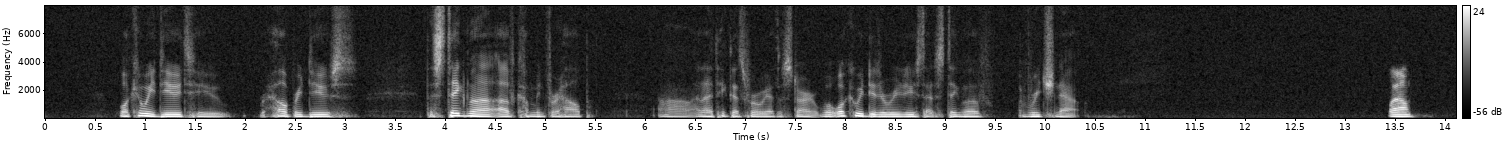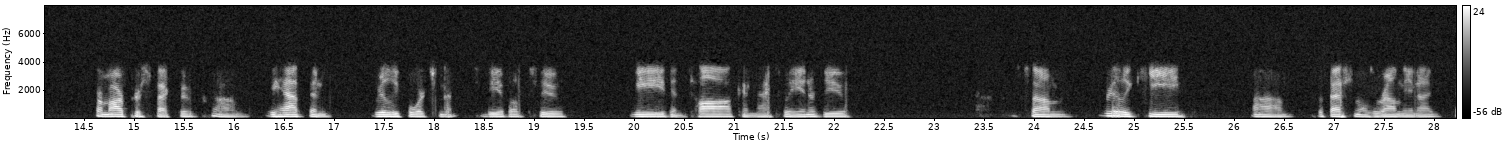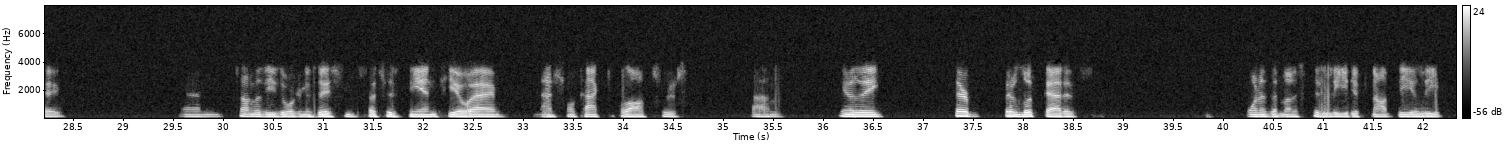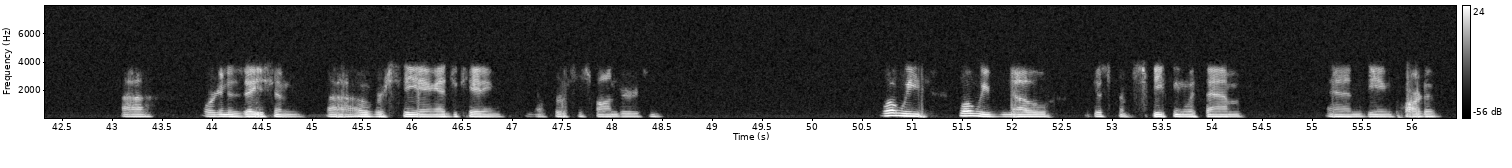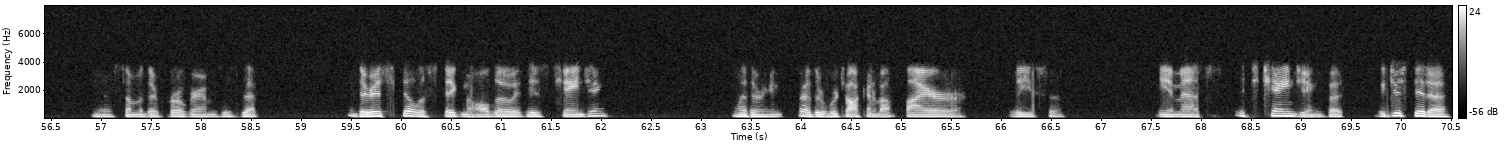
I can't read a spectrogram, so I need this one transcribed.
What can we do to help reduce the stigma of coming for help? Uh, and I think that's where we have to start. What, what can we do to reduce that stigma of, of reaching out? Well, from our perspective, um, we have been really fortunate be able to meet and talk and actually interview some really key um, professionals around the United States. And some of these organizations, such as the NTOA, National Tactical Officers, um, you know, they they're they're looked at as one of the most elite, if not the elite, uh, organization uh, overseeing educating you know, first responders. And what we what we know just from speaking with them and being part of you know some of their programs is that there is still a stigma, although it is changing. Whether whether we're talking about fire or police or EMS, it's changing. But we just did a,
